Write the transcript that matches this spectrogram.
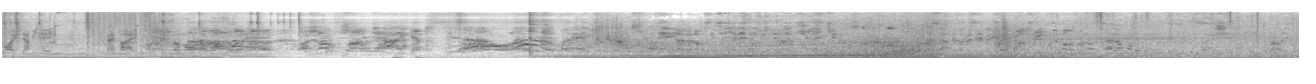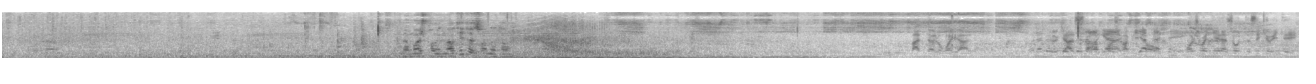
L'échauffement est terminé. Préparez-vous au déploiement d'un Warzone. Bah moi je prends une marty de toute façon on attend. Battle Royale. Le gaz se rapproche rapidement. Rejoignez la zone de sécurité.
